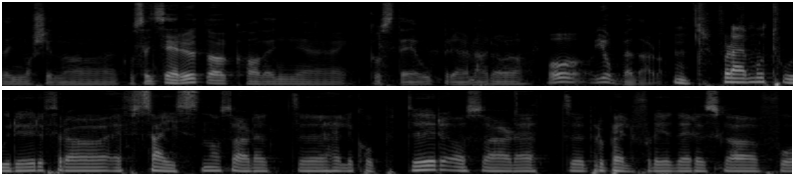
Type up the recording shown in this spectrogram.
den maskinen, hvordan den ser ut, og den, eh, hvordan det opererer der, og, og jobber der. Mm. For det er motorer fra F16, og så er det et uh, helikopter, og så er det et uh, propellfly dere skal få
